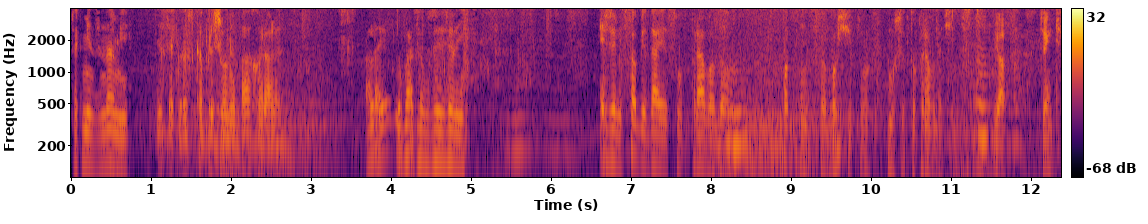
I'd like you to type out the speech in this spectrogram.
tak między nami jest jak rozkapryszony bachor, ale... Ale uważam, że jeżeli... Jeżeli sobie daję prawo do potknięć słabości, to muszę to prawo dać innym. Jasne, dzięki.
